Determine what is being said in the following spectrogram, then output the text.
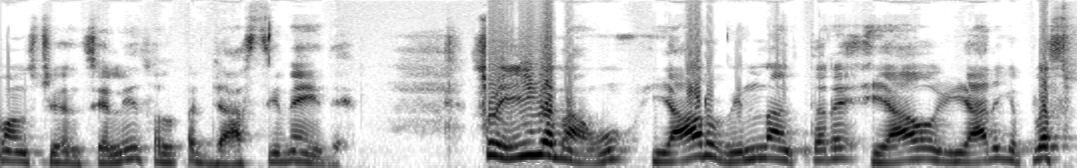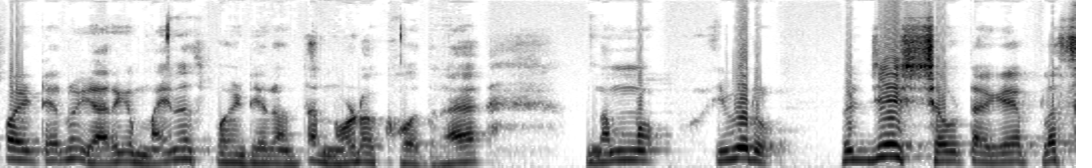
ಕಾನ್ಸ್ಟಿಟ್ಯೂನ್ಸಿಯಲ್ಲಿ ಸ್ವಲ್ಪ ಜಾಸ್ತಿನೇ ಇದೆ. ಸೊ ಈಗ ನಾವು ಯಾರು ವಿನ್ ಆಗ್ತಾರೆ, ಯಾವ, ಯಾರಿಗೆ ಪ್ಲಸ್ ಪಾಯಿಂಟ್ ಏನು, ಯಾರಿಗೆ ಮೈನಸ್ ಪಾಯಿಂಟ್ ಏನು ಅಂತ ನೋಡೋಕೆ ಹೋದರೆ, ನಮ್ಮ ಇವರು ಬ್ರಿಜೇಶ್ ಚೌಟಗೆ ಪ್ಲಸ್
